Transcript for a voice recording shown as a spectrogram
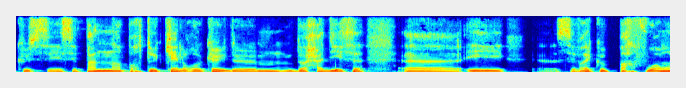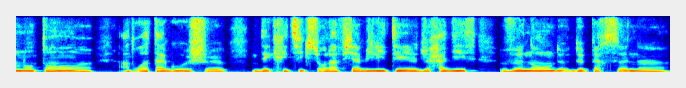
que c'est c'est pas n'importe quel recueil de de hadith et c'est vrai que parfois on entend euh, à droite à gauche euh, des critiques sur la fiabilité euh, du hadith venant de, personnes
